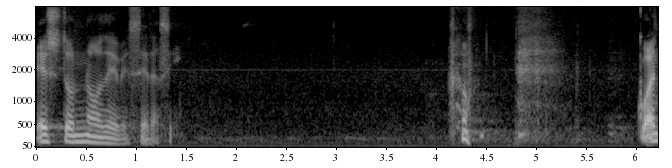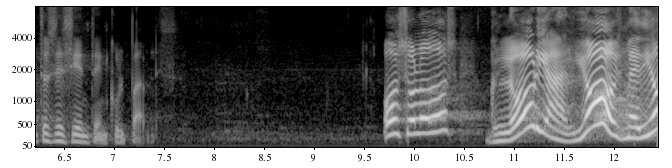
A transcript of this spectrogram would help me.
esto no debe ser así. ¿Cuántos se sienten culpables? ¿O solo dos? Gloria a Dios, me dio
